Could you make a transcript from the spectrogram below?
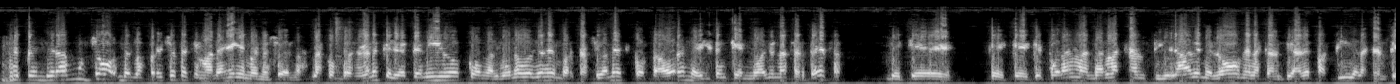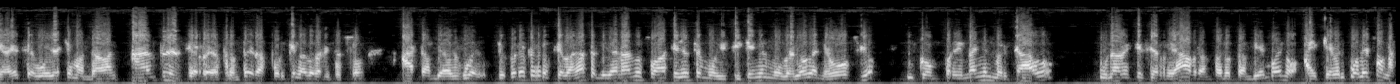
Dependerá mucho de los precios que se manejen en Venezuela. Las conversaciones que yo he tenido con algunos dueños de embarcaciones exportadores me dicen que no hay una certeza de que que, que, puedan mandar la cantidad de melones, la cantidad de pastillas, la cantidad de cebollas que mandaban antes del cierre de fronteras, porque la dolarización ha cambiado el juego. Yo creo que los que van a salir ganando son aquellos que modifiquen el modelo de negocio y comprendan el mercado una vez que se reabran, pero también, bueno, hay que ver cuáles son las,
